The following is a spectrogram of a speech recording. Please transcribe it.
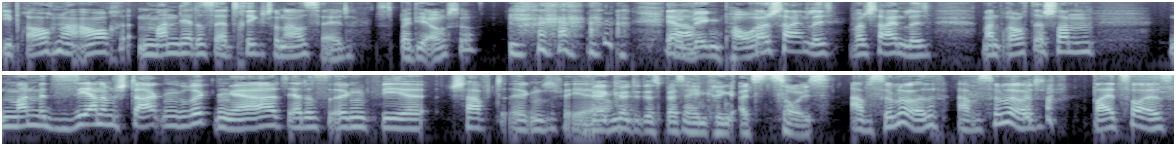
Die braucht nur auch einen Mann, der das erträgt und aushält. Ist das bei dir auch so? ja, Von wegen Power? Wahrscheinlich, wahrscheinlich. Man braucht da schon einen Mann mit sehr einem starken Rücken, ja, der das irgendwie schafft irgendwie. Wer ja. könnte das besser hinkriegen als Zeus? Absolut, absolut. Bei Zeus.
